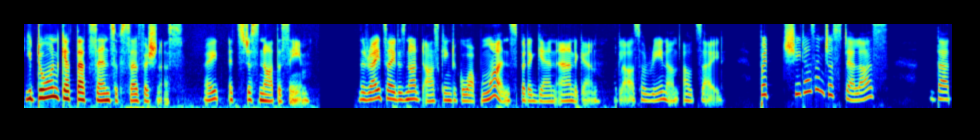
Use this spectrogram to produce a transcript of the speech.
you don't get that sense of selfishness, right? It's just not the same. The right side is not asking to go up once, but again and again. Glass or rain outside. But she doesn't just tell us that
